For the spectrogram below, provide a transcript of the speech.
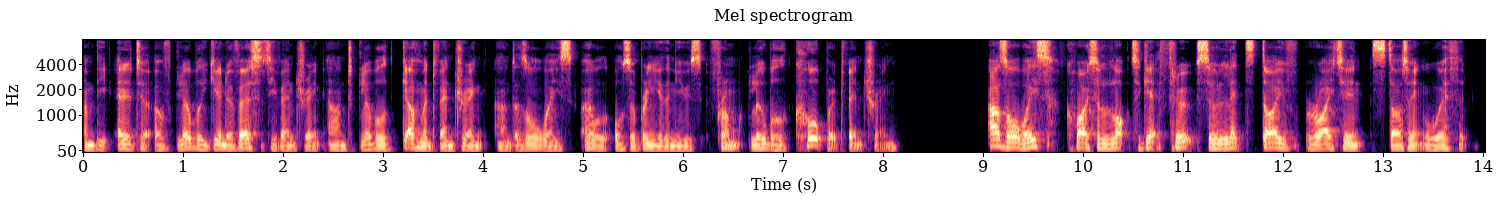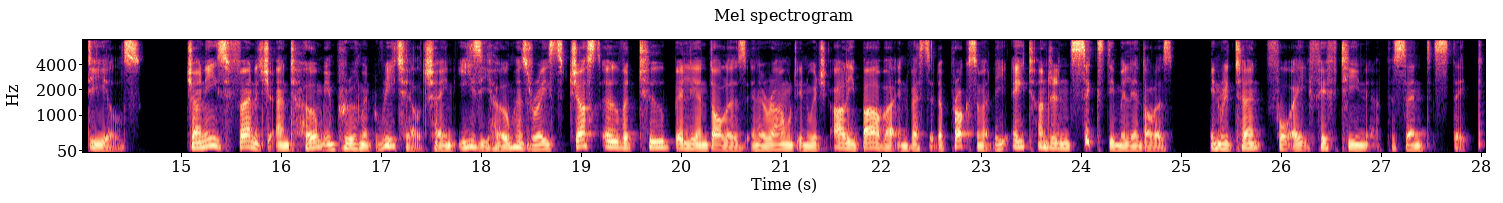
I'm the editor of Global University Venturing and Global Government Venturing, and as always, I will also bring you the news from Global Corporate Venturing. As always, quite a lot to get through, so let's dive right in, starting with deals. Chinese furniture and home improvement retail chain Easyhome has raised just over $2 billion in a round in which Alibaba invested approximately $860 million in return for a 15% stake.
